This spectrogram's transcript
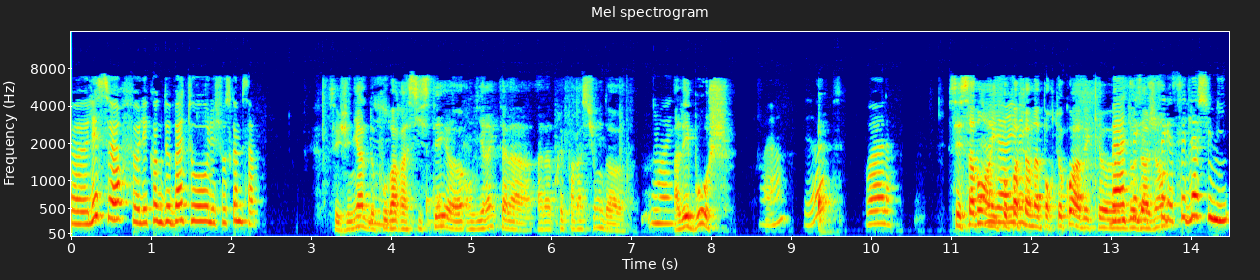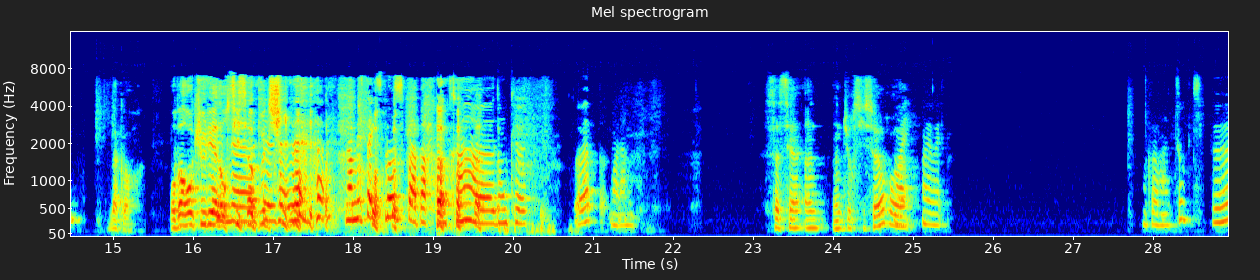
euh, les surfs, les coques de bateau, les choses comme ça. C'est génial de pouvoir assister euh, en direct à la, à la préparation de, à l'ébauche. Voilà. voilà. C'est savant, hein, il ne faut pas faire n'importe quoi avec euh, bah, le dosage. Hein. C'est de la chimie. D'accord. On va reculer alors si c'est un peu de chimie. non mais ça explose pas par contre. Hein, donc, hop, voilà. Ça c'est un, un, durcisseur Oui, oui, oui. Encore un tout petit peu.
